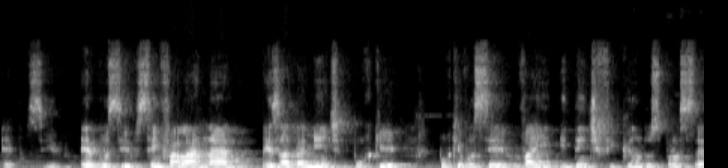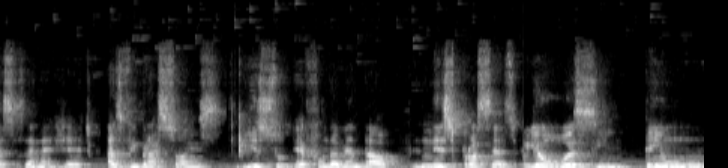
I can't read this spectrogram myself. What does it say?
É possível. É possível, sem falar nada. Exatamente porque porque você vai identificando os processos energéticos, as vibrações. Isso é fundamental nesse processo. E eu, assim, tenho um,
